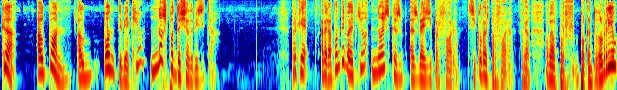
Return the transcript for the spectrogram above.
que el pont, el Ponte Vecchio, no es pot deixar de visitar. Perquè, a veure, el Ponte Vecchio no és que es, es vegi per fora, sí que el veus per fora. A veure, el veus per, pel cantó del riu,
